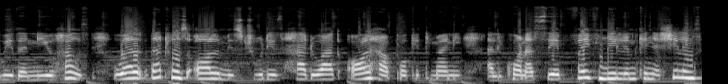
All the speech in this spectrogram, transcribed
with a new house. Well, that was all Miss Trudy's hard work, all her pocket money. Alikuwa na save 5 million Kenya shillings.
